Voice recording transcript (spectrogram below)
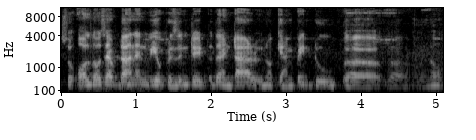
So all those have done and we have presented the entire you know campaign to uh, uh, you know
